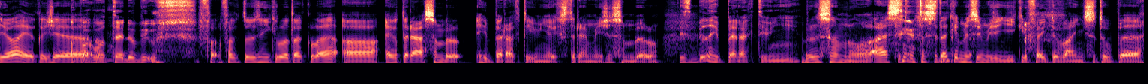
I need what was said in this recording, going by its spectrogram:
Jo, jakože... A pak od té doby už... Fakt to vzniklo takhle a jako teda já jsem byl hyperaktivní extrémně, že jsem byl... Ty jsi byl hyperaktivní? Byl jsem, no. A já si to, to si taky myslím, že díky fajtování se to úplně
